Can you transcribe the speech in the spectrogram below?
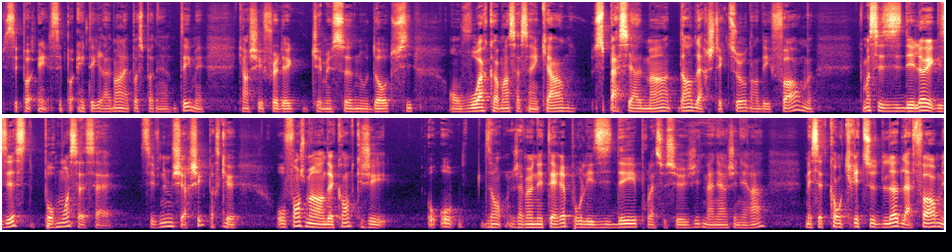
c'est pas, c'est pas intégralement la postmodernité, mais quand chez Frederick Jameson ou d'autres aussi, on voit comment ça s'incarne spatialement dans de l'architecture, dans des formes, comment ces idées-là existent, pour moi, ça, c'est venu me chercher parce que, au fond, je me rendais compte que j'ai, disons, j'avais un intérêt pour les idées, pour la sociologie de manière générale, mais cette concrétude-là de la forme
